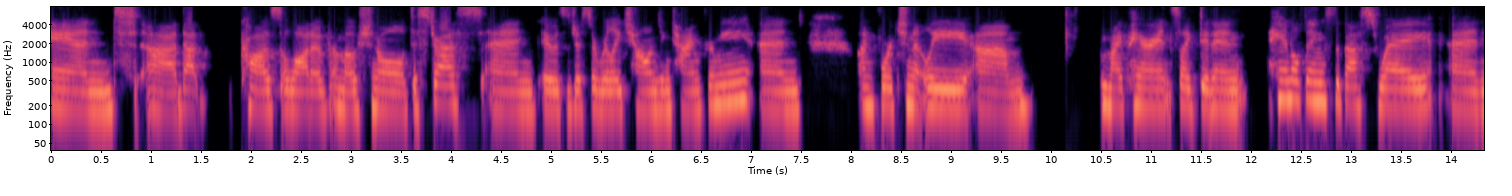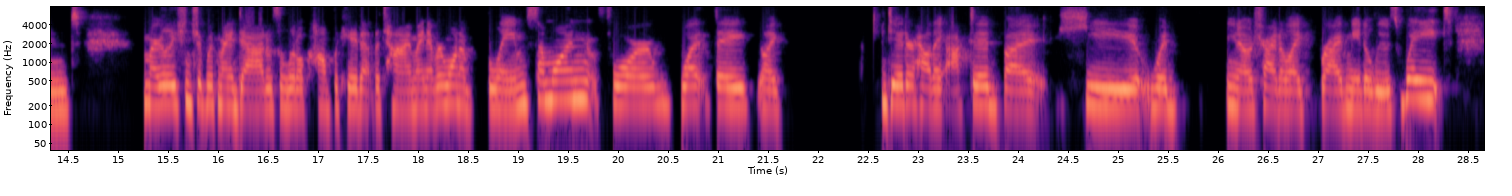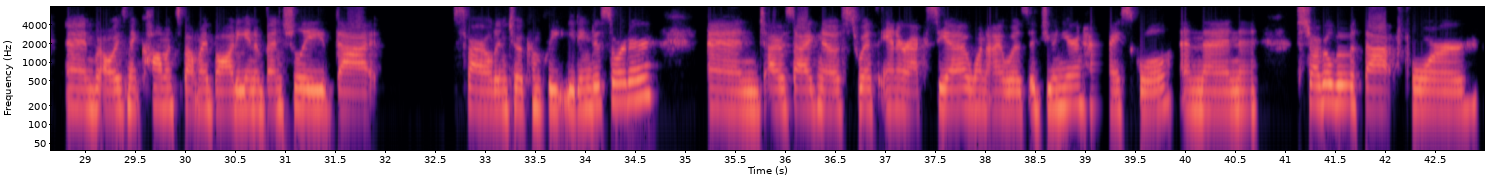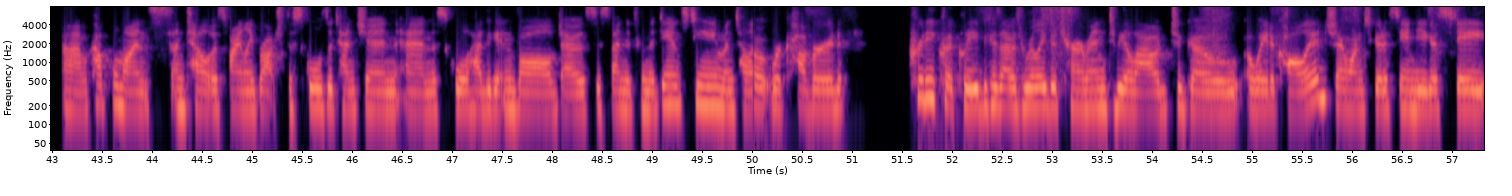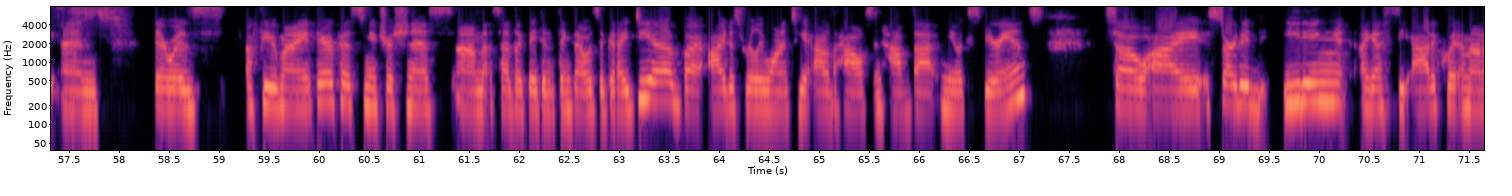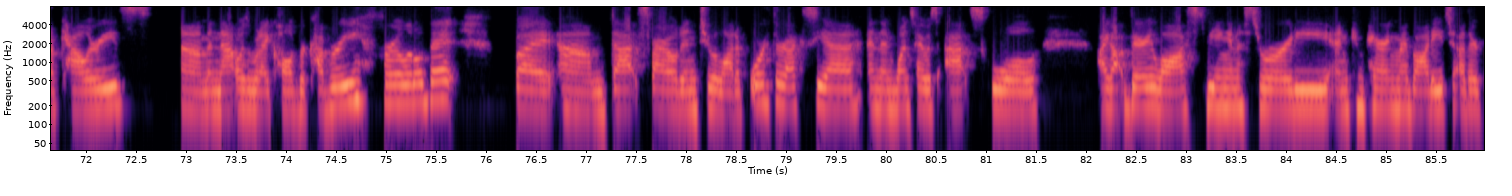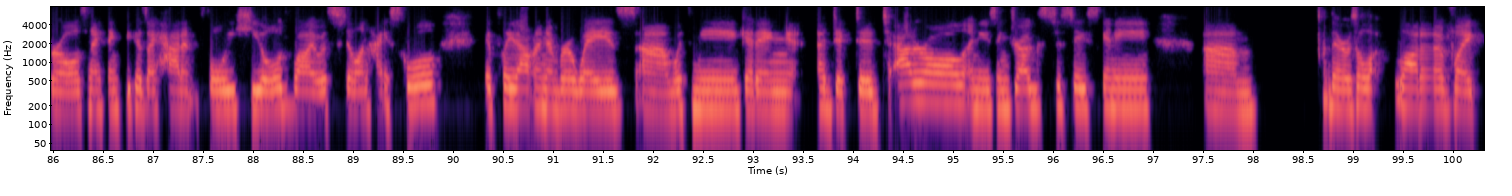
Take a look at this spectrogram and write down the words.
and uh, that caused a lot of emotional distress and it was just a really challenging time for me. And unfortunately um, my parents like didn't handle things the best way and my relationship with my dad was a little complicated at the time. I never want to blame someone for what they like did or how they acted but he would you know, try to like bribe me to lose weight and would always make comments about my body. And eventually that spiraled into a complete eating disorder. And I was diagnosed with anorexia when I was a junior in high school, and then struggled with that for um, a couple months until it was finally brought to the school's attention, and the school had to get involved. I was suspended from the dance team until I recovered pretty quickly because I was really determined to be allowed to go away to college. I wanted to go to San Diego State, and there was a few of my therapists nutritionists um, that said like they didn't think that was a good idea, but I just really wanted to get out of the house and have that new experience. So I started eating, I guess, the adequate amount of calories. Um, and that was what I called recovery for a little bit. But um, that spiraled into a lot of orthorexia. And then once I was at school, I got very lost being in a sorority and comparing my body to other girls. And I think because I hadn't fully healed while I was still in high school, it played out in a number of ways um, with me getting addicted to Adderall and using drugs to stay skinny. Um, there was a lot of like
